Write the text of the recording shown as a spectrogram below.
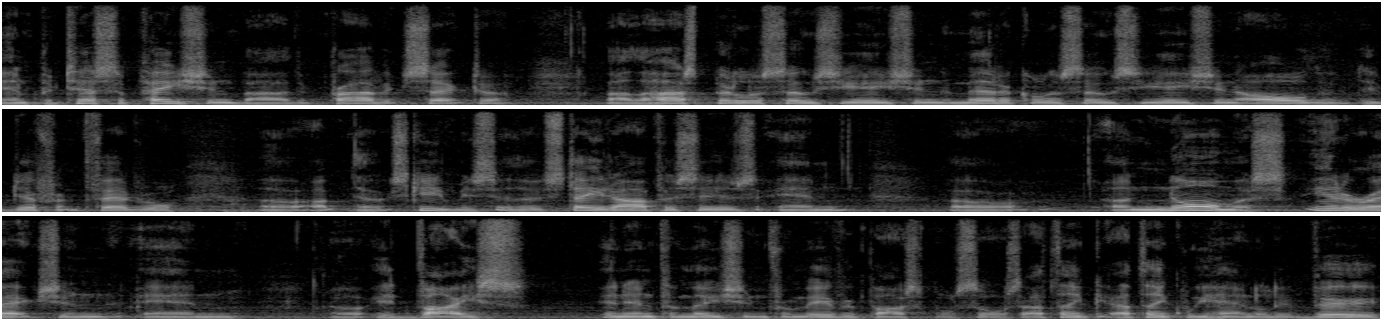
and participation by the private sector, by the Hospital Association, the Medical Association, all the, the different federal, uh, excuse me, so the state offices, and uh, enormous interaction and uh, advice and information from every possible source. I think, I think we handled it very,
